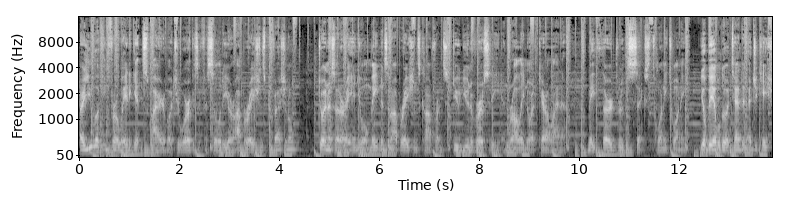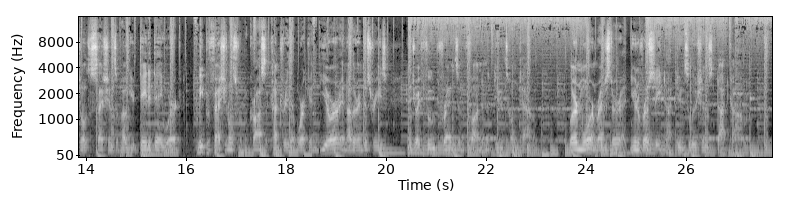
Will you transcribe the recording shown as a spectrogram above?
Are you looking for a way to get inspired about your work as a facility or operations professional? Join us at our annual Maintenance and Operations Conference, Dude University in Raleigh, North Carolina, May 3rd through the 6th, 2020. You'll be able to attend educational sessions about your day to day work, meet professionals from across the country that work in your and other industries, enjoy food, friends, and fun in the Dude's hometown. Learn more and register at university.dudesolutions.com.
